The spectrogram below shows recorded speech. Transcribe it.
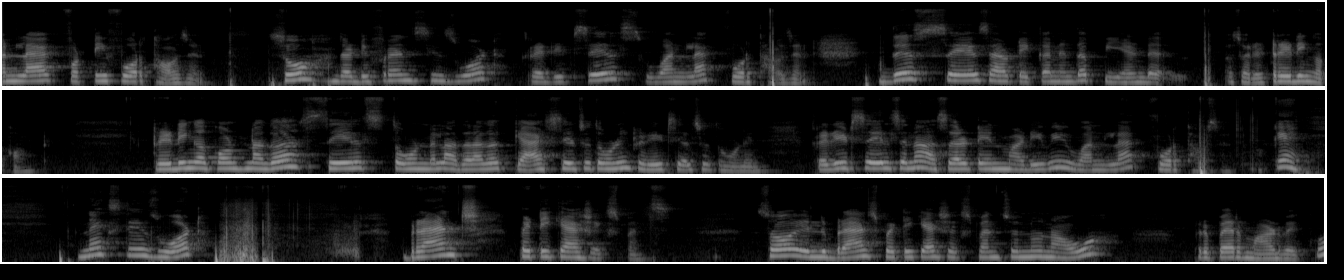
One lakh forty four thousand so the difference is what? Credit sales one lakh four thousand this sales have taken in the P and sorry trading account. Trading ಅಕೌಂಟ್ನಾಗ ಸೇಲ್ಸ್ ತೊಗೊಂಡಲ್ಲ ಅದರಾಗ ಕ್ಯಾಶ್ ಸೇಲ್ಸು ತೊಗೊಂಡಿನಿ ಕ್ರೆಡಿಟ್ ಸೇಲ್ಸು ತೊಗೊಂಡಿನಿ ಕ್ರೆಡಿಟ್ ಸೇಲ್ಸನ್ನ ಅಸರ್ಟೈನ್ ಮಾಡೀವಿ one lakh four thousand okay next is what branch petty cash expense so ಇಲ್ಲಿ ಬ್ರ್ಯಾಂಚ್ ಪೆಟಿ ಕ್ಯಾಶ್ ಎಕ್ಸ್ಪೆನ್ಸನ್ನು ನಾವು ಪ್ರಿಪೇರ್ ಮಾಡಬೇಕು.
